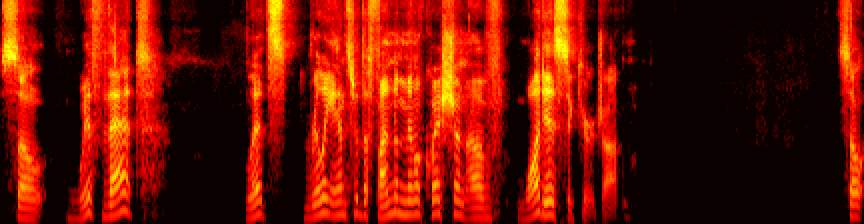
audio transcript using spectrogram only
So with that, let's really answer the fundamental question of what is Secure Drop? So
